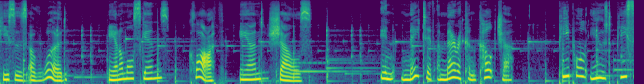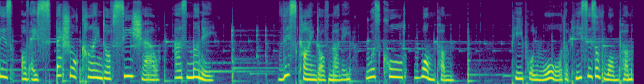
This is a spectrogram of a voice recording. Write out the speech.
pieces of wood, animal skins, cloth, and shells. In Native American culture, people used pieces of a special kind of seashell as money. This kind of money was called wampum. People wore the pieces of wampum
